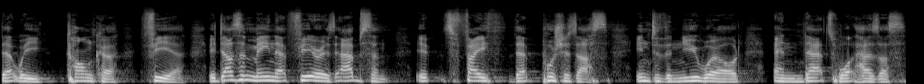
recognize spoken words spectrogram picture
that we conquer fear. It doesn't mean that fear is absent. It's faith that pushes us into the new world, and that's what has us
